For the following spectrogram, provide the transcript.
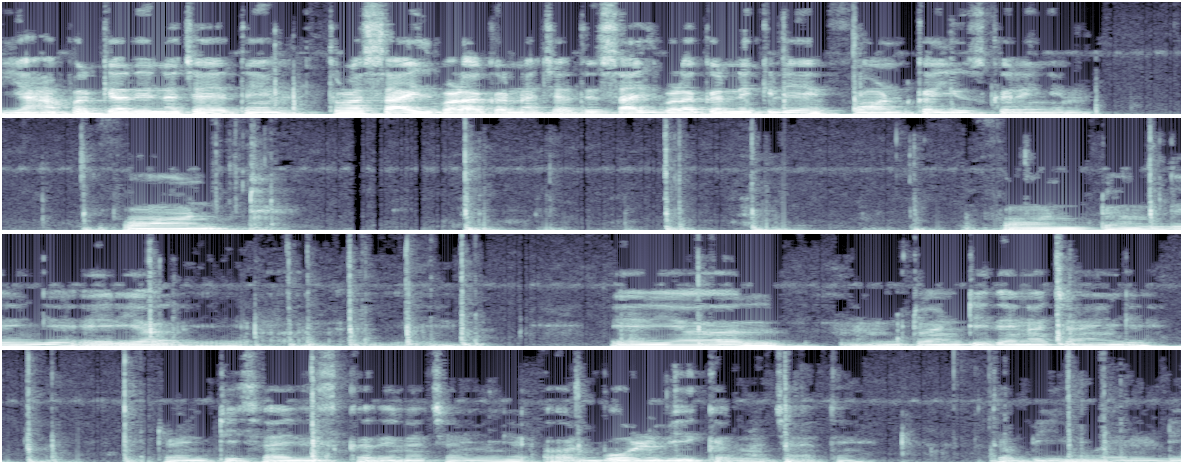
यहाँ पर क्या देना चाहते हैं? थोड़ा साइज़ बड़ा करना चाहते हैं। साइज़ बड़ा करने के लिए फॉन्ट का यूज़ करेंगे फॉन्ट फॉन्ट हम देंगे एरियल एरियल हम ट्वेंटी देना चाहेंगे। ट्वेंटी साइज़ इसका देना चाहेंगे और बोल्ड भी करना चाहते हैं। तो B O L D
